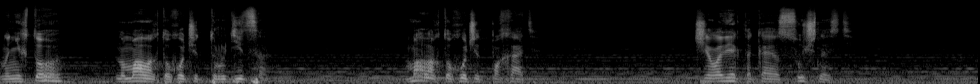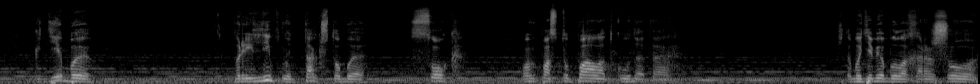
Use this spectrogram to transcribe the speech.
но никто, но мало кто хочет трудиться. Мало кто хочет пахать. Человек такая сущность, где бы прилипнуть так, чтобы сок, он поступал откуда-то, чтобы тебе было хорошо.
